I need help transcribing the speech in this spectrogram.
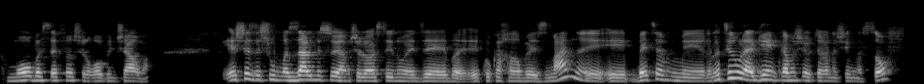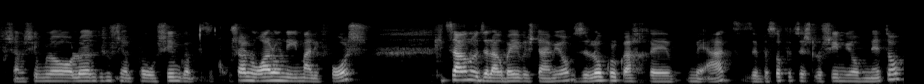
כמו בספר של רובין שרמה. יש איזשהו מזל מסוים שלא עשינו את זה כל כך הרבה זמן. אה, אה, בעצם אה, רצינו להגיע עם כמה שיותר אנשים לסוף, שאנשים לא, לא ירגישו שהם פורשים, גם זו תחושה נורא לא נעימה לפרוש. קיצרנו את זה ל-42 יום, זה לא כל כך מעט, זה בסוף יוצא 30 יום נטו,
